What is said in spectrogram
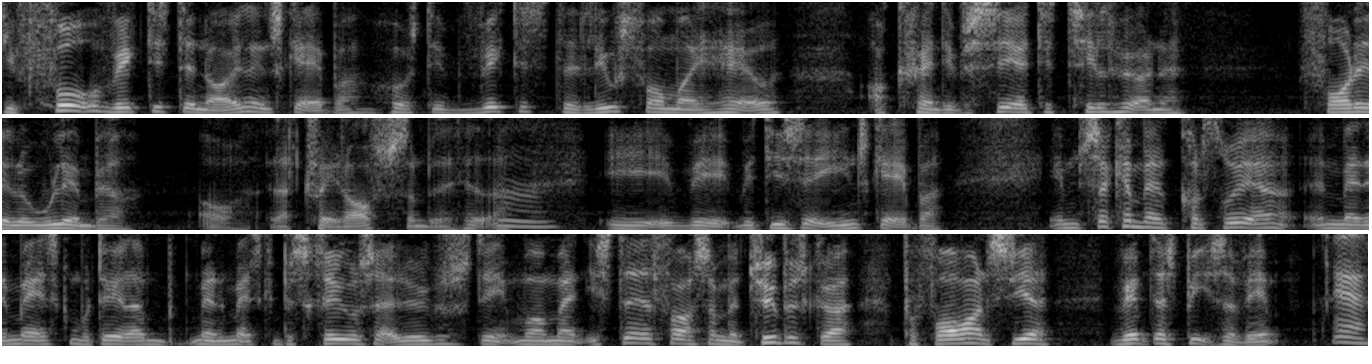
de få vigtigste nøgleegenskaber hos de vigtigste livsformer i havet, og kvantificere de tilhørende fordele og ulemper, og, eller trade-offs, som det hedder, mm. i, ved, ved disse egenskaber, jamen, så kan man konstruere matematiske modeller, matematiske beskrivelser af et økosystem, hvor man i stedet for, som man typisk gør, på forhånd siger, hvem der spiser hvem, ja.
